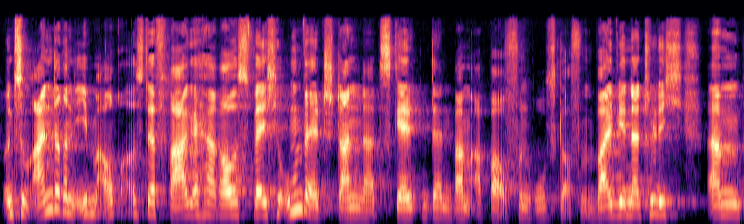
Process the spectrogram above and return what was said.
und zum anderen eben auch aus der Frage heraus, welche Umweltstandards gelten denn beim Abbau von Rohstoffen? Weil wir natürlich ähm,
